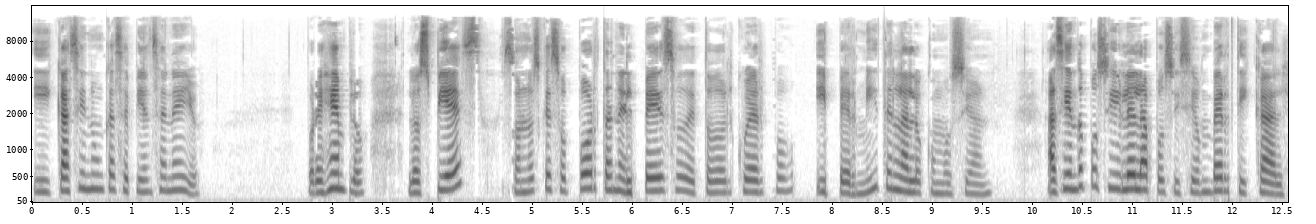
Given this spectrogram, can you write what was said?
y casi nunca se piensa en ello. Por ejemplo, los pies son los que soportan el peso de todo el cuerpo y permiten la locomoción haciendo posible la posición vertical.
